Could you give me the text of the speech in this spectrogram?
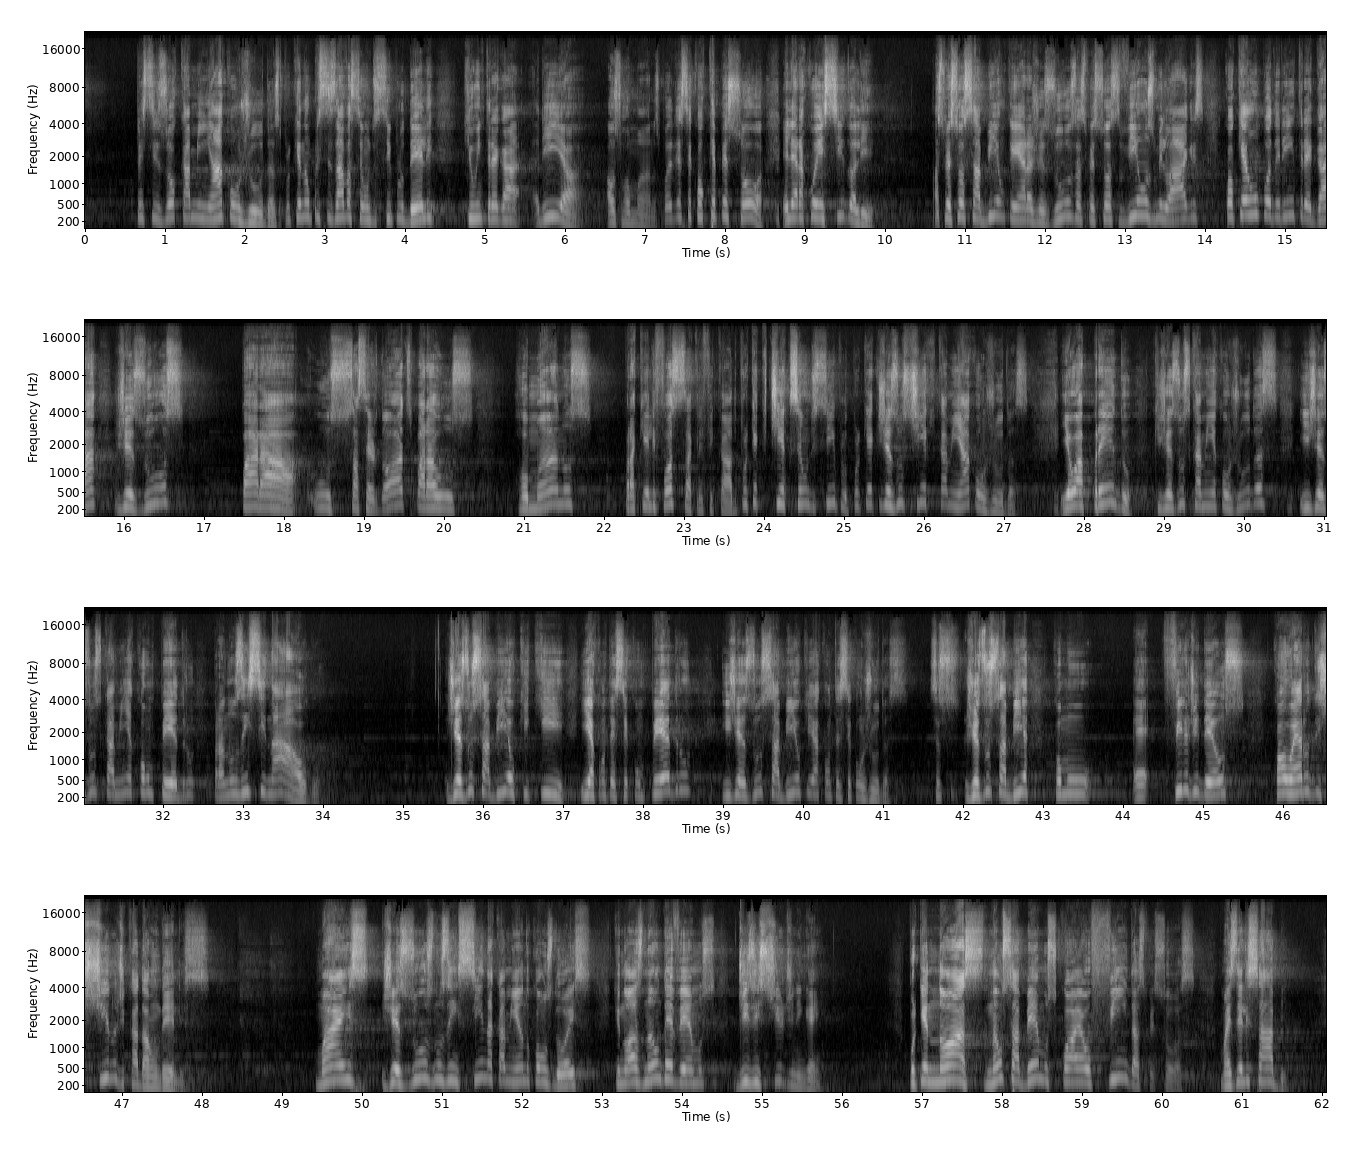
precisou caminhar com Judas? Porque não precisava ser um discípulo dele que o entregaria aos romanos. Poderia ser qualquer pessoa. Ele era conhecido ali. As pessoas sabiam quem era Jesus, as pessoas viam os milagres. Qualquer um poderia entregar Jesus para os sacerdotes, para os romanos, para que ele fosse sacrificado. Por que, que tinha que ser um discípulo? Por que, que Jesus tinha que caminhar com Judas? E eu aprendo que Jesus caminha com Judas e Jesus caminha com Pedro para nos ensinar algo. Jesus sabia o que, que ia acontecer com Pedro e Jesus sabia o que ia acontecer com Judas. Jesus sabia, como é, filho de Deus, qual era o destino de cada um deles. Mas Jesus nos ensina caminhando com os dois que nós não devemos desistir de ninguém. Porque nós não sabemos qual é o fim das pessoas, mas ele sabe.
